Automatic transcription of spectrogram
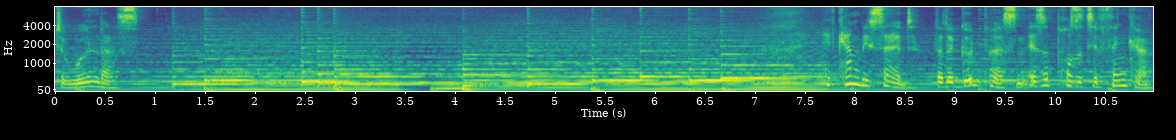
to wound us. It can be said that a good person is a positive thinker.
